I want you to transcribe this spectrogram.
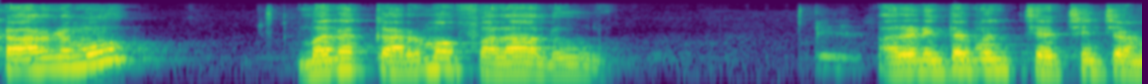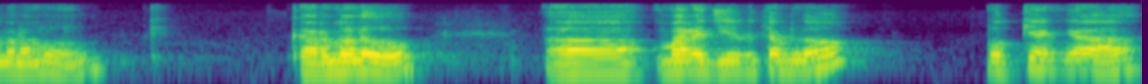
కారణము మన కర్మ ఫలాలు. అలాంటి ఇంతకుముందు చర్చించాం మనము కర్మలు మన జీవితంలో ముఖ్యంగా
